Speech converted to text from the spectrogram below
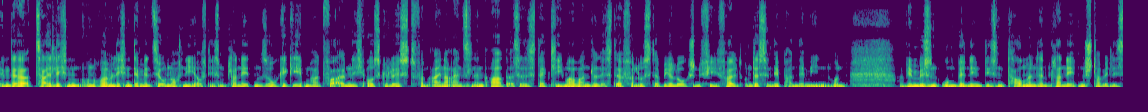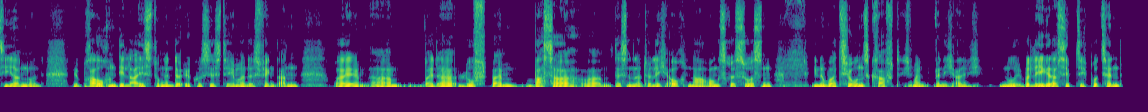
in der zeitlichen und räumlichen Dimension noch nie auf diesem Planeten so gegeben hat, vor allem nicht ausgelöst von einer einzelnen Art. Also es ist der Klimawandel, ist der Verlust der biologischen Vielfalt und das sind die Pandemien. Und wir müssen unbedingt diesen taumelnden Planeten stabilisieren und wir brauchen die Leistungen der Ökosysteme. Das fängt an bei, ähm, bei der Luft, beim Wasser. Äh, das sind natürlich auch Nahrungsressourcen, Innovationskraft. Ich meine, wenn ich eigentlich nur überlege, dass 70 Prozent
